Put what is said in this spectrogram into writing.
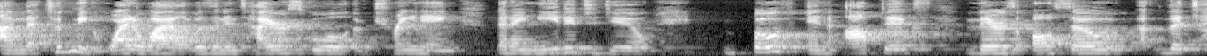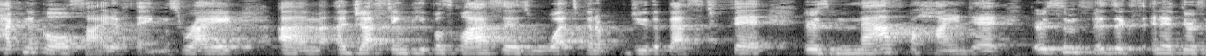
um, that took me quite a while. It was an entire school of training that i needed to do. Both in optics there's also the technical side of things right? Um, adjusting people's glasses what's going to do the best fit. There's math behind it. There's some physics in it. There's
